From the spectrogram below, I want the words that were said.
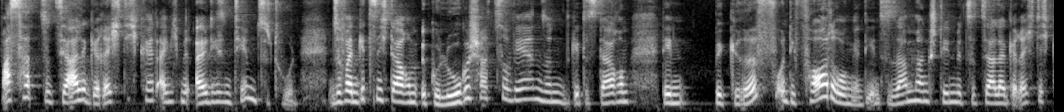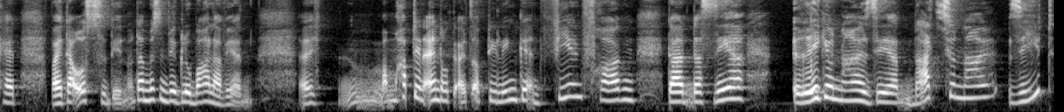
Was hat soziale Gerechtigkeit eigentlich mit all diesen Themen zu tun? Insofern geht es nicht darum, ökologischer zu werden, sondern geht es darum, den Begriff und die Forderungen, die in Zusammenhang stehen mit sozialer Gerechtigkeit, weiter auszudehnen. Und da müssen wir globaler werden. Äh, ich habe den Eindruck, als ob die Linke in vielen Fragen da das sehr regional, sehr national sieht,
